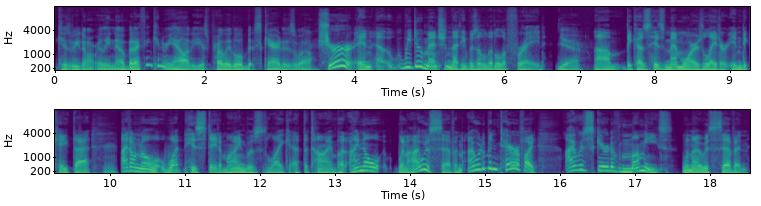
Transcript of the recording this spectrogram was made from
because we don't really know but i think in reality he was probably a little bit scared as well Sure, and uh, we do mention that he was a little afraid yeah um, because his memoirs later indicate that. I don't know what his state of mind was like at the time, but I know when I was seven, I would have been terrified. I was scared of mummies when I was seven.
